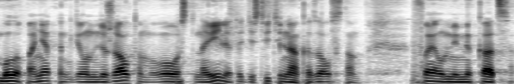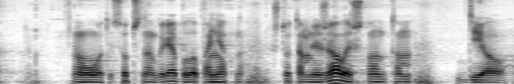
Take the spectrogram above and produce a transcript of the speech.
было понятно, где он лежал, там его восстановили, это действительно оказался там файл мимикаться. Вот, и, собственно говоря, было понятно, что там лежало и что он там делал.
